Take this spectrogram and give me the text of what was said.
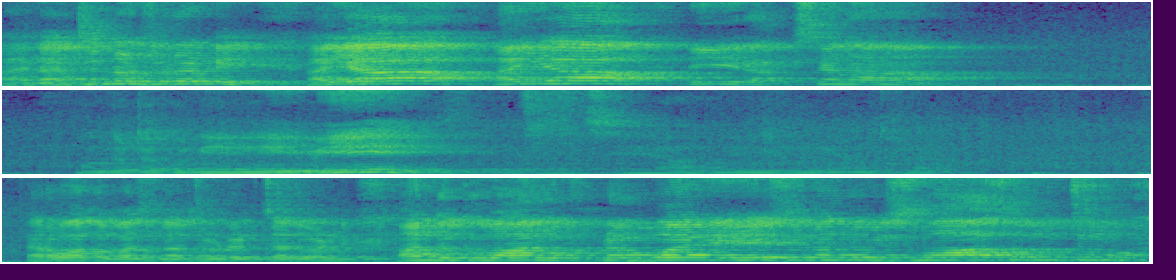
ఆయన అంటున్నాడు చూడండి అయ్యా అయ్యా ఈ రక్షణ ముందుటకు నేనేమి చేయాలి అంటున్నాడు. తర్వాత వచ్చిన చూడండి చదవండి. అందుకు వారు ప్రభు అయిన యేసునందు విశ్వాసం ఉంచుము.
